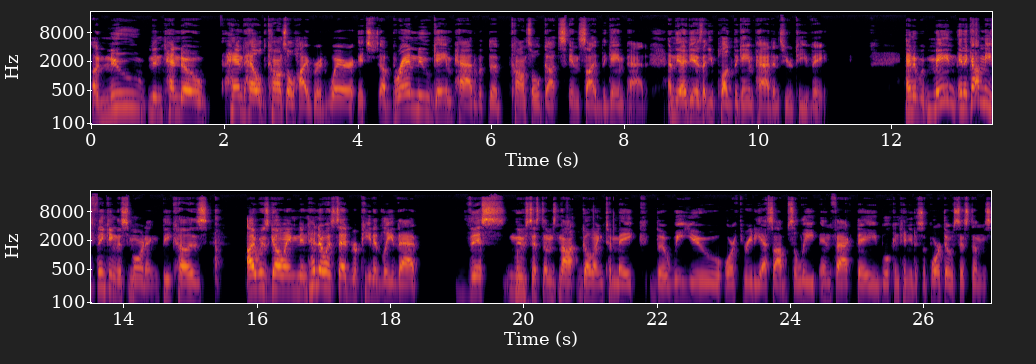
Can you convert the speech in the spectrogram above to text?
a new Nintendo handheld console hybrid where it's a brand new gamepad with the console guts inside the gamepad. And the idea is that you plug the gamepad into your TV and it made and it got me thinking this morning because I was going Nintendo has said repeatedly that this new system's not going to make the Wii U or 3DS obsolete. In fact, they will continue to support those systems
